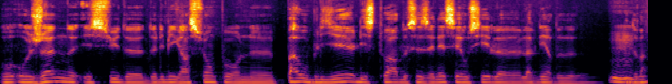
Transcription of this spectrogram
aux, jeunes issus de, l'immigration pour ne pas oublier l'histoire de ces aînés. C'est aussi l'avenir de, mmh. demain.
